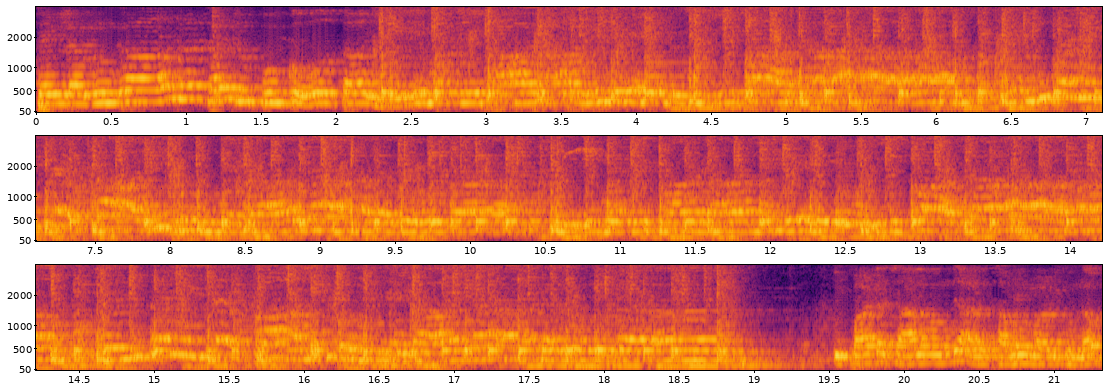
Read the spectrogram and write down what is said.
తెలంగాణ కలుపుకోత ఏమని ఈ పాట చాలా ఉంది అలా సభలు పాడుకుందాం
